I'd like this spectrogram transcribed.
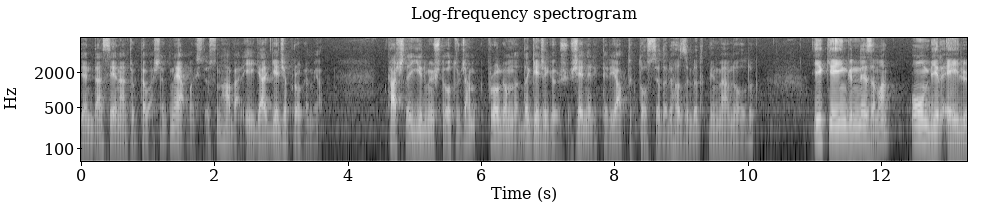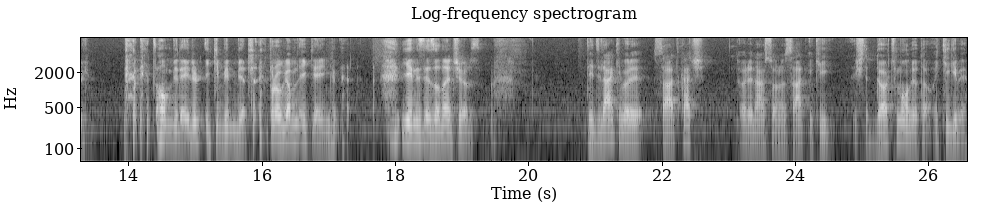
yeniden CNN Türk'te başladık. Ne yapmak istiyorsun? Haber. İyi gel gece programı yap. Kaçta? 23'te oturacağım. Programın adı da gece görüşü. Jenerikleri yaptık, dosyaları hazırladık, bilmem ne olduk. İlk yayın günü ne zaman? 11 Eylül. evet 11 Eylül 2001. Programın ilk yayın günü. Yeni sezonu açıyoruz. Dediler ki böyle saat kaç? Öğleden sonra saat 2 işte 4 mü oluyor tabii 2 gibi.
